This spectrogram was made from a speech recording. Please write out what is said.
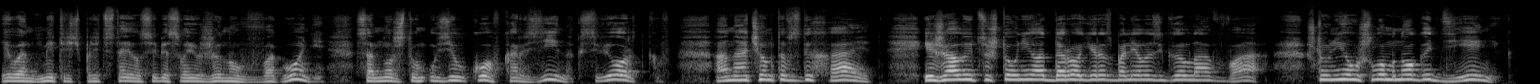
Иван Дмитриевич представил себе свою жену в вагоне со множеством узелков, корзинок, свертков. Она о чем-то вздыхает и жалуется, что у нее от дороги разболелась голова, что у нее ушло много денег.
